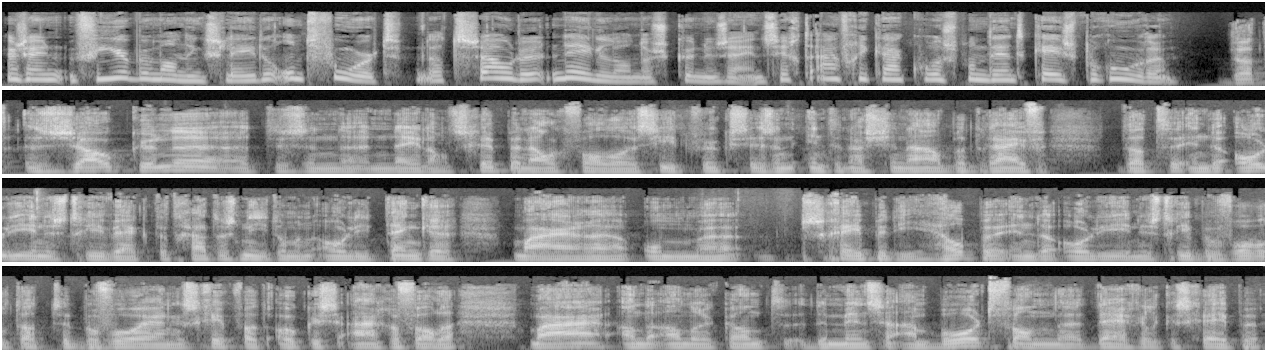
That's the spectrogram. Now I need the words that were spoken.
Er zijn vier bemanningsleden ontvoerd. Dat zouden Nederlanders kunnen zijn, zegt Afrika-correspondent Kees Broeren. Dat zou kunnen. Het is een, Nederlands schip. In elk geval, uh, Sea Trucks is een internationaal bedrijf... dat in de olieindustrie werkt. Het gaat dus niet om een olietanker... maar uh, om uh, schepen die helpen in de olieindustrie. Bijvoorbeeld dat bevoorradingsschip wat ook is aangevallen. Maar aan de andere kant, de mensen aan boord van dergelijke schepen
